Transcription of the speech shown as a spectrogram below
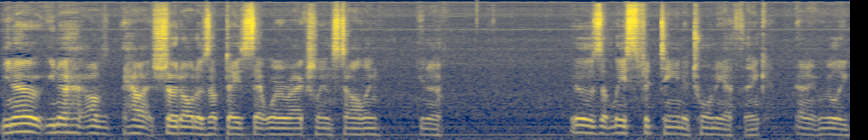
You know, you know how how it showed all those updates that we were actually installing. You know, it was at least 15 to 20, I think. I didn't really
